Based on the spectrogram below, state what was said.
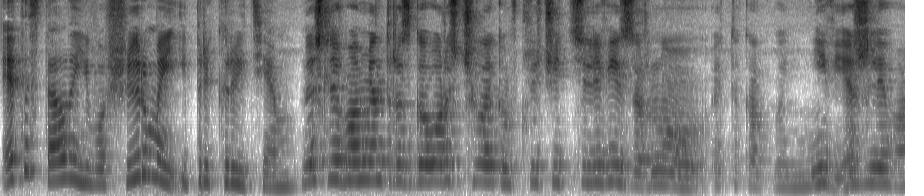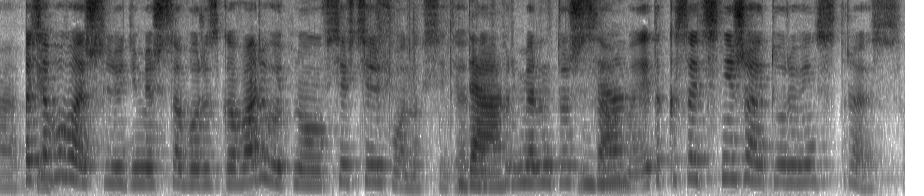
Это стало его ширмой и прикрытием. Но если в момент разговора с человеком включить телевизор, ну, это как бы невежливо. Хотя бывает, что люди между собой разговаривают, но все в телефонах сидят. Да. Это примерно то же Да. самое. Это, кстати, снижает уровень стресса.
